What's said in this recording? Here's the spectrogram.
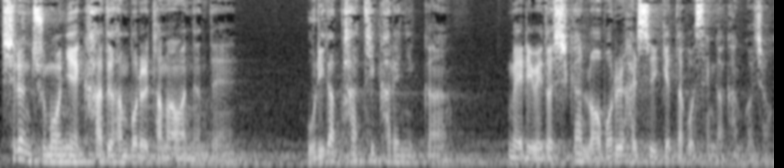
실은 주머니에 카드 한 벌을 담아왔는데 우리가 partie carrée니까 메리 웨더 씨가 rubber를 할 수 있겠다고 생각한 거죠.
